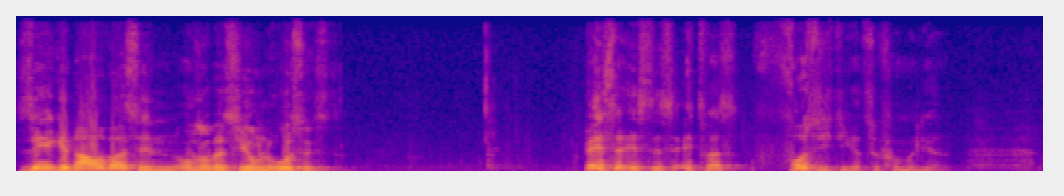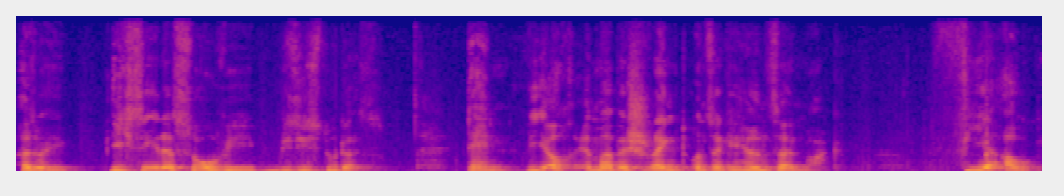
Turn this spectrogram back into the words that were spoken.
sehe genau, was in unserer Beziehung los ist. Besser ist es, etwas vorsichtiger zu formulieren. Also ich, ich sehe das so, wie, wie siehst du das? Denn wie auch immer beschränkt unser Gehirn sein mag, vier Augen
